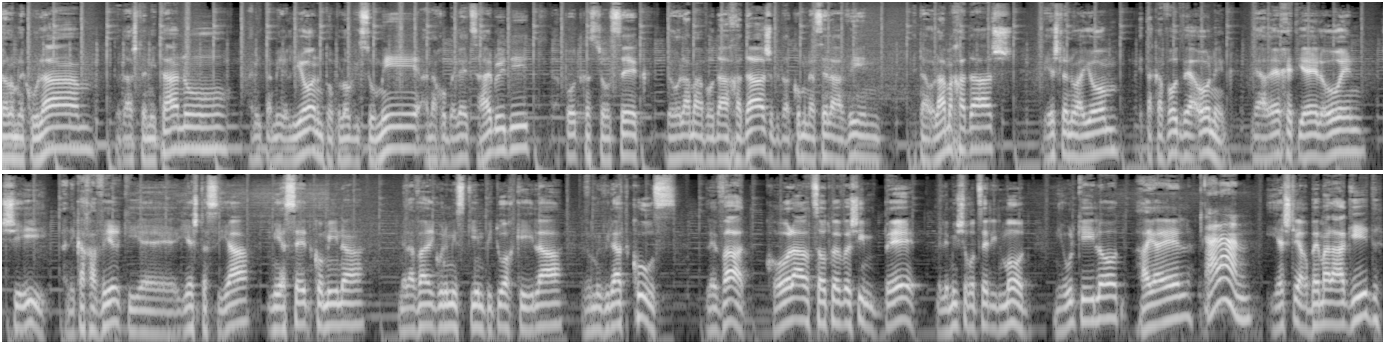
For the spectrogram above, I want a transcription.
שלום לכולם, תודה שאתם איתנו, אני תמיר ליון, אנתרופולוג יישומי, אנחנו בלץ הייברידית, הפודקאסט שעוסק בעולם העבודה החדש ובדרכו מנסה להבין את העולם החדש, ויש לנו היום את הכבוד והעונג לארח את יעל אורן, שהיא, אני אקח אוויר כי uh, יש תעשייה, מייסד קומינה, מלווה ארגונים עסקיים פיתוח קהילה ומובילת קורס לבד, כל ההרצאות כל היבשים ב... ולמי שרוצה ללמוד ניהול קהילות, היי יעל. אהלן. יש לי הרבה מה להגיד,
